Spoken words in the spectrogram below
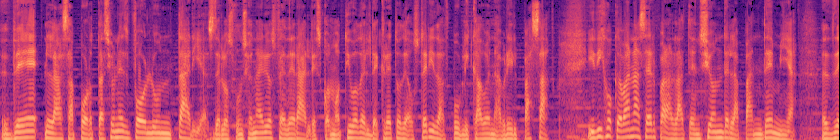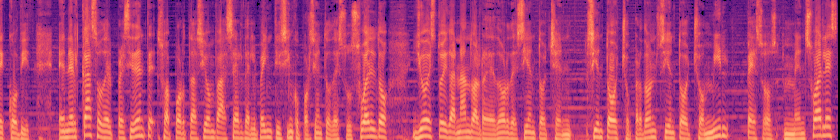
de las aportaciones voluntarias de los funcionarios federales con motivo del decreto de austeridad publicado en abril pasado y dijo que van a ser para la atención de la pandemia de COVID. En el caso del presidente, su aportación va a ser del 25% de su sueldo. Yo estoy ganando alrededor de 108, 108 perdón, 108 mil pesos mensuales.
